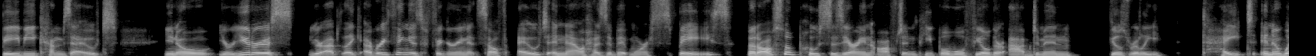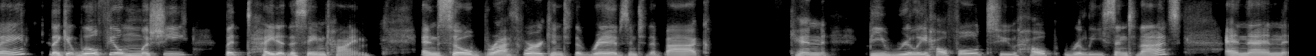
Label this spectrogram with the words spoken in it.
baby comes out, you know, your uterus, your like everything is figuring itself out and now has a bit more space. But also post cesarean, often people will feel their abdomen feels really tight in a way. Like it will feel mushy but tight at the same time. And so breath work into the ribs, into the back can be really helpful to help release into that. And then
